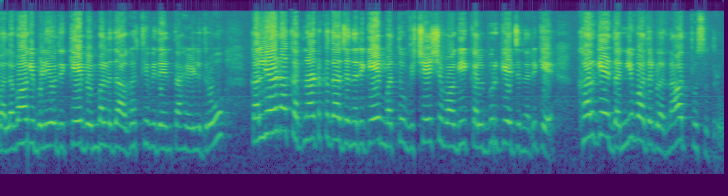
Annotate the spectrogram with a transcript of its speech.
ಬಲವಾಗಿ ಬೆಳೆಯೋದಕ್ಕೆ ಬೆಂಬಲದ ಅಗತ್ಯವಿದೆ ಅಂತ ಹೇಳಿದ್ರು. ಕಲ್ಯಾಣ ಕರ್ನಾಟಕದ ಜನರಿಗೆ ಮತ್ತು ವಿಶೇಷವಾಗಿ ಕಲಬುರಗಿಯ ಜನರಿಗೆ ಖರ್ಗೆ ಧನ್ಯವಾದಗಳನ್ನು ಅರ್ಪಿಸಿದ್ರು.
